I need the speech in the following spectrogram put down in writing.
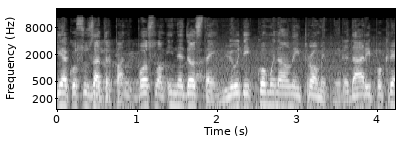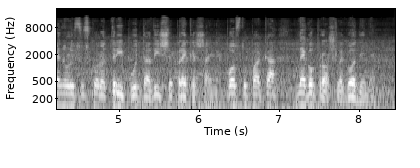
Iako su zatrpani poslom i nedostaje im ljudi, komunalni i prometni redari pokrenuli su skoro tri puta više prekršajnih postupaka nego prošle godine.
